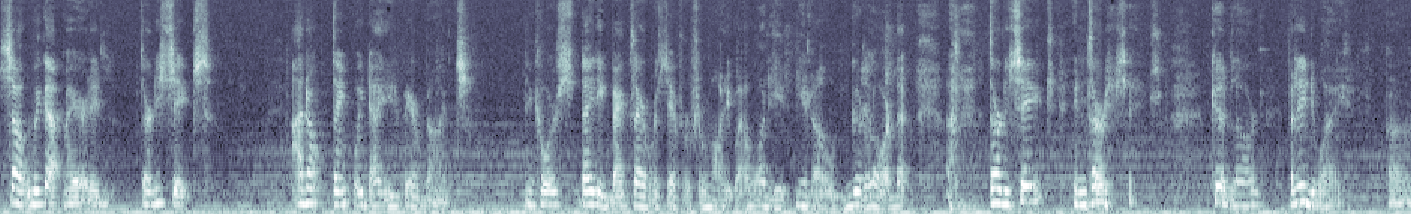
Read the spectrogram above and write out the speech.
So we got married in 36. I don't think we dated very much. And of course, dating back there was different from what it was. What you, you know, good Lord, that 36 in 36. Good Lord. But anyway. Uh,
